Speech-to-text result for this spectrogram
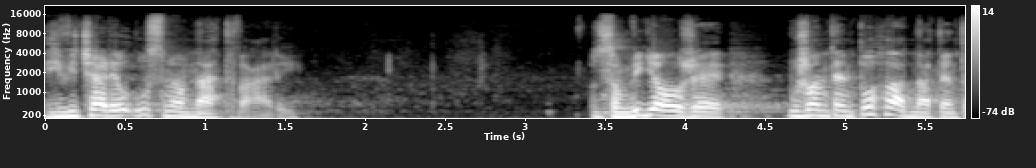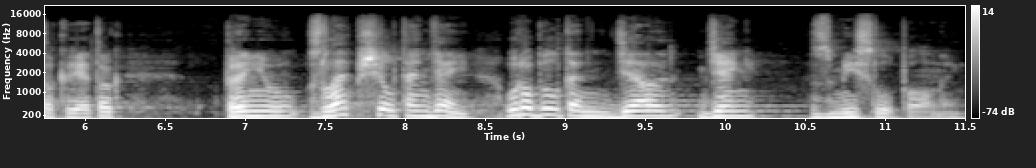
ich vyčaril úsmev na tvári. Som videl, že už len ten pohľad na tento kvietok pre ňu zlepšil ten deň. Urobil ten deň zmysluplný.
